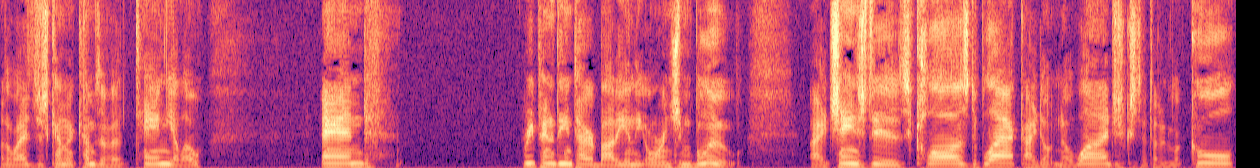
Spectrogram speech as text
Otherwise, just kind of comes of a tan yellow. And repainted the entire body in the orange and blue. I changed his claws to black. I don't know why, just because I thought it looked cool.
